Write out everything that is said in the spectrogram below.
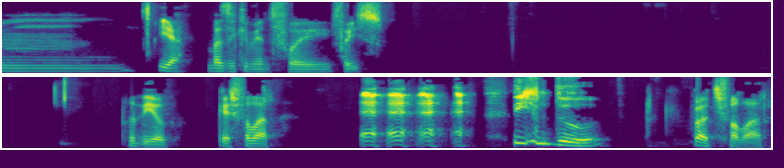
Um, yeah, basicamente foi, foi isso. O Diogo, queres falar? Diz-me tu. Podes falar.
